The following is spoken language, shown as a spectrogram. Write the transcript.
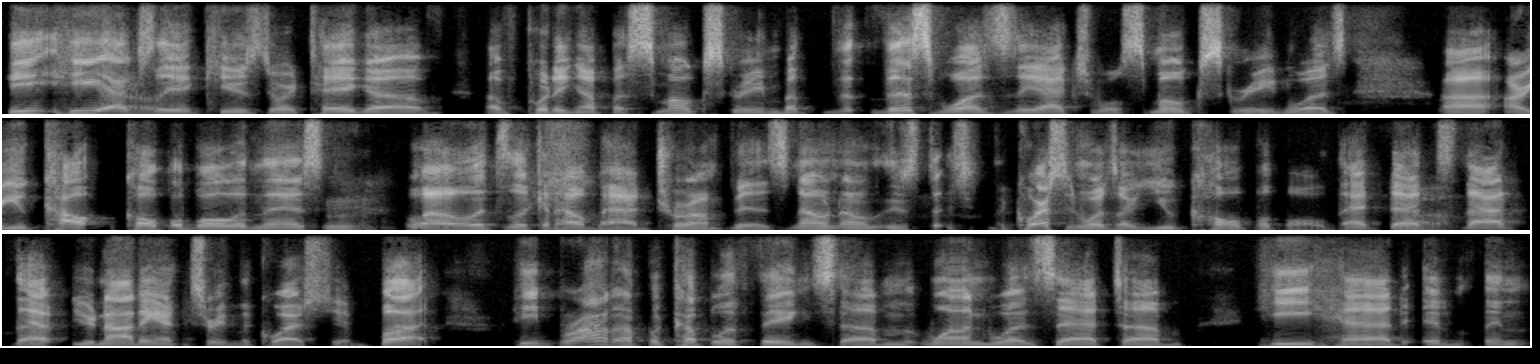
he he actually yeah. accused ortagus of of putting up a smoke screen but th- this was the actual smoke screen was uh, are you cul- culpable in this? Mm. Well, let's look at how bad Trump is. No, no. The question was, are you culpable? That that's yeah. not that you're not answering the question. But he brought up a couple of things. Um, one was that um, he had in, in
